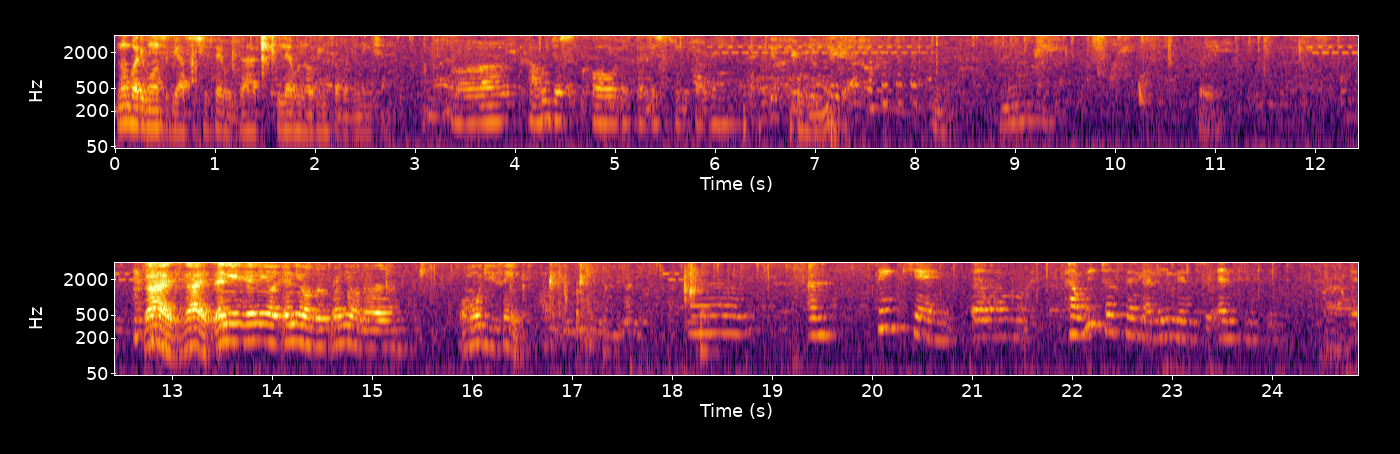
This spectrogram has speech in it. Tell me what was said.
Nobody wants to be associated with that level of insubordination. Or can we just call the police to intervene? Police. Guys, guys, any any any other any other what more do you think? Um, I'm thinking, um, can we just send an email to NCC? Yeah.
